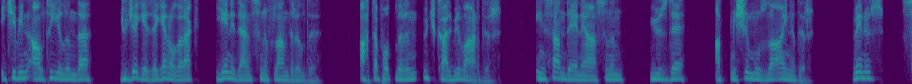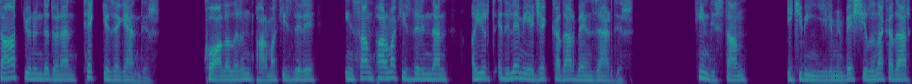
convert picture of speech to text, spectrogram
2006 yılında cüce gezegen olarak yeniden sınıflandırıldı. Ahtapotların 3 kalbi vardır. İnsan DNA'sının %60'ı muzla aynıdır. Venüs, saat yönünde dönen tek gezegendir. Koalaların parmak izleri, insan parmak izlerinden ayırt edilemeyecek kadar benzerdir. Hindistan, 2025 yılına kadar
